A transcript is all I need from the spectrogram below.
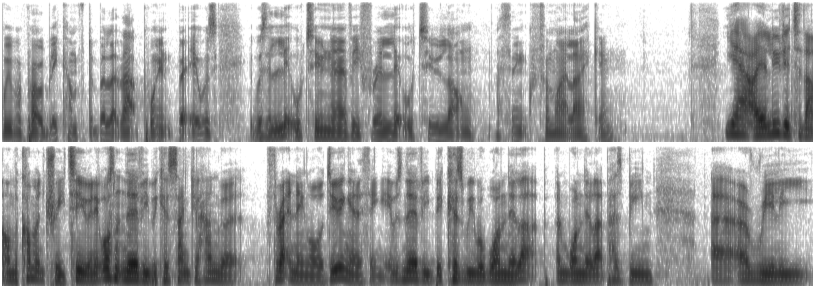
we were probably comfortable at that point but it was it was a little too nervy for a little too long I think for my liking. Yeah, I alluded to that on the commentary too and it wasn't nervy because St Johann were threatening or doing anything. It was nervy because we were 1 0 up and 1 0 up has been uh, a really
